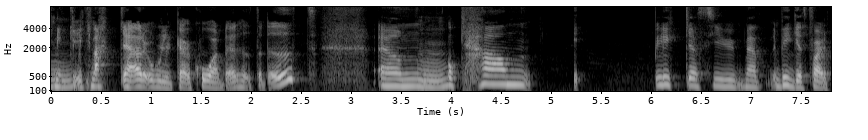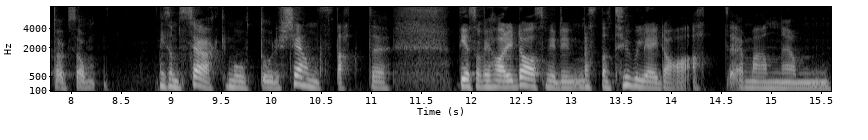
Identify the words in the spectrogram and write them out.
knickelknackar olika koder hit och dit. Um, Mm. Och han lyckas ju med bygga ett företag som liksom sökmotortjänst. Att eh, det som vi har idag, som är det mest naturliga idag, att eh, man ehm,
